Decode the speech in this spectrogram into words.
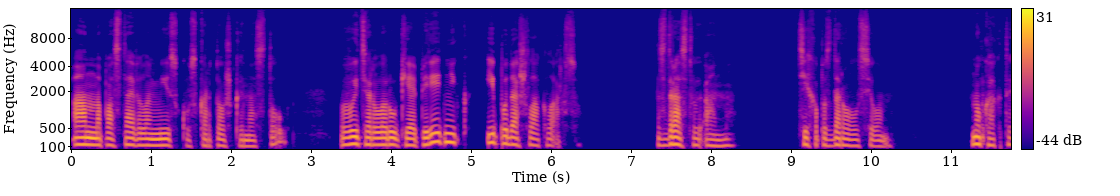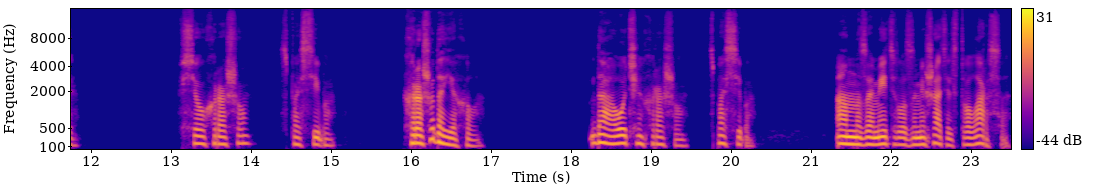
Анна поставила миску с картошкой на стол, вытерла руки о передник и подошла к Ларсу. «Здравствуй, Анна», — тихо поздоровался он. «Ну как ты?» Все хорошо, спасибо. Хорошо доехала?» «Да, очень хорошо, спасибо». Анна заметила замешательство Ларса,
